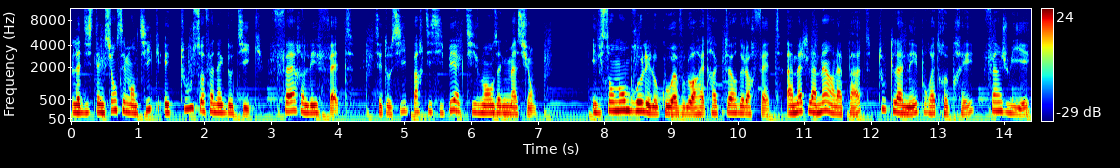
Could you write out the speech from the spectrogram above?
La distinction sémantique est tout sauf anecdotique. Faire les fêtes, c'est aussi participer activement aux animations. Ils sont nombreux les locaux à vouloir être acteurs de leurs fêtes, à mettre la main à la pâte toute l'année pour être prêts, fin juillet,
